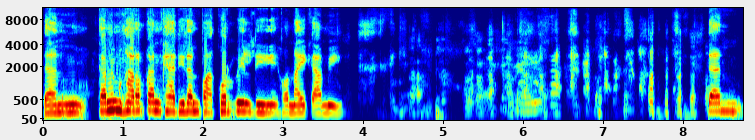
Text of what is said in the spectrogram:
Dan kami mengharapkan kehadiran Pak Korwil di Honai kami. Dan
